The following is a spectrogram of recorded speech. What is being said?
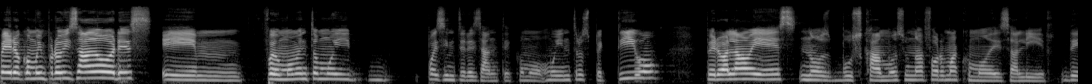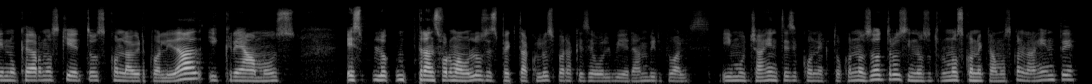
Pero como improvisadores em, fue un momento muy pues interesante, como muy introspectivo, pero a la vez nos buscamos una forma como de salir, de no quedarnos quietos con la virtualidad y creamos, es, transformamos los espectáculos para que se volvieran virtuales. Y mucha gente se conectó con nosotros y nosotros nos conectamos con la gente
